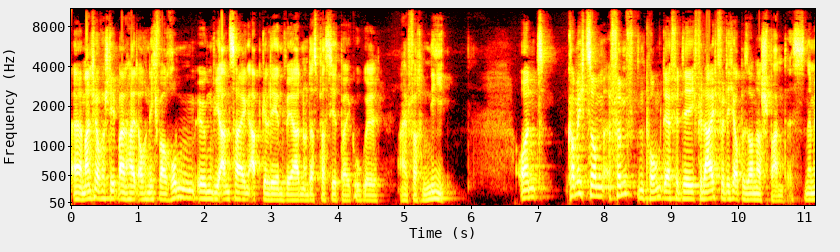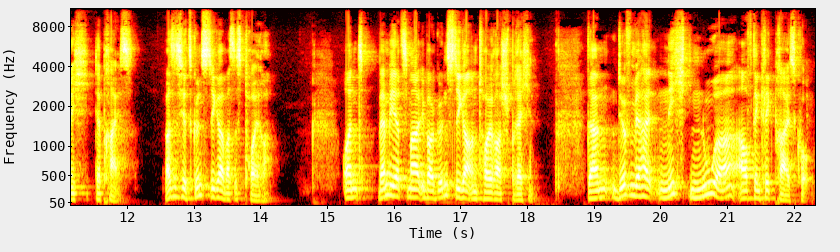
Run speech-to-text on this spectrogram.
äh, manchmal versteht man halt auch nicht, warum irgendwie Anzeigen abgelehnt werden und das passiert bei Google einfach nie. Und komme ich zum fünften Punkt, der für dich, vielleicht für dich auch besonders spannend ist, nämlich der Preis. Was ist jetzt günstiger, was ist teurer? Und wenn wir jetzt mal über günstiger und teurer sprechen, dann dürfen wir halt nicht nur auf den Klickpreis gucken,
